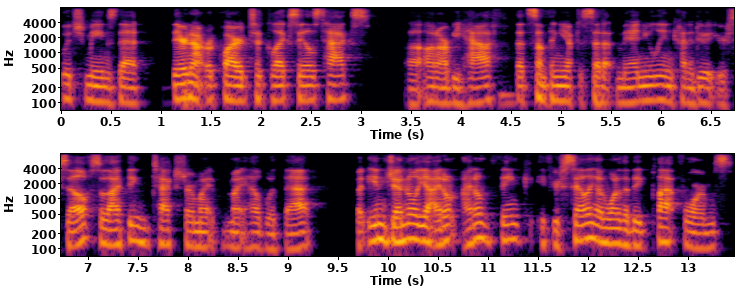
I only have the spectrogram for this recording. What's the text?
which means that they're not required to collect sales tax uh, on our behalf. That's something you have to set up manually and kind of do it yourself. So I think TaxJar might might help with that. But in general, yeah, I don't I don't think if you're selling on one of the big platforms,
